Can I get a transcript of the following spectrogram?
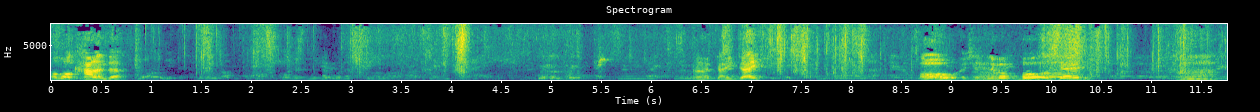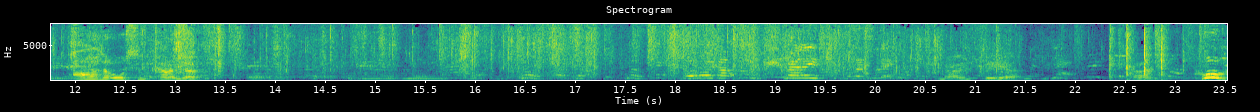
I've got a calendar. Oh. Oh, Day Day. Oh, it's in Liverpool again. Oh, it's an awesome calendar. Oh, I got some smelly plastic. No fear. Oh, Whew.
